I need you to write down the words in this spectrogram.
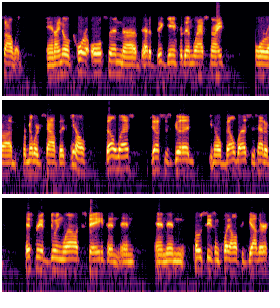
solid. And I know Cora Olson uh, had a big game for them last night for uh, for Millard South. But you know, Bell West just as good. You know, Bell West has had a history of doing well at state and and and in postseason play altogether.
